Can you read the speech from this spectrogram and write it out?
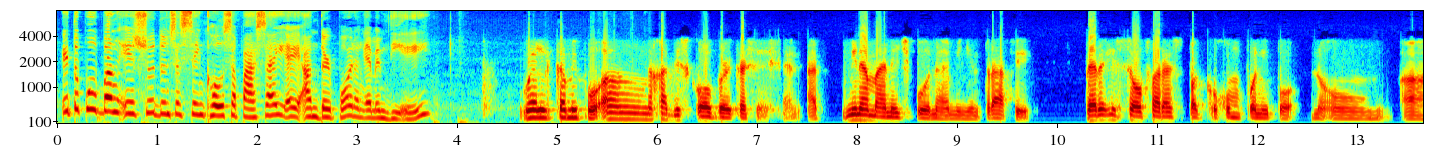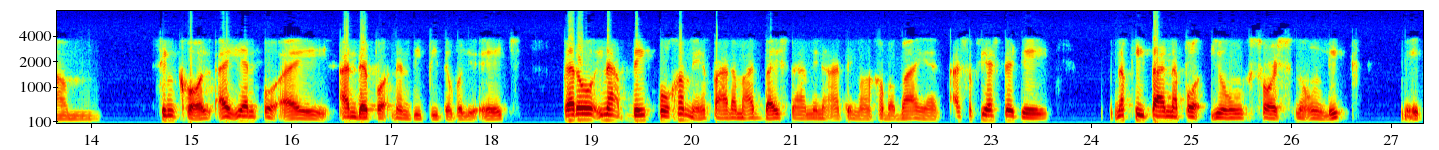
Ito po bang issue dun sa sinkhole sa Pasay ay under po ng MMDA? Well, kami po ang nakadiscover kasi yan at minamanage po namin yung traffic. Pero is so far as pagkukumpuni po noong um, sinkhole, ay yan po ay under po ng DPWH. Pero ina-update po kami para ma-advise namin ang ating mga kababayan. As of yesterday, nakita na po yung source noong leak. May,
